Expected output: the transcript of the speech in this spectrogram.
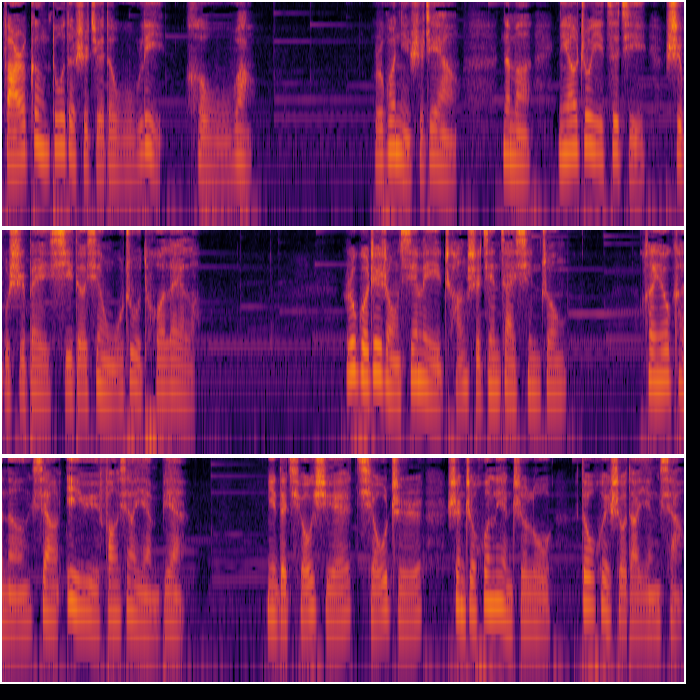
反而更多的是觉得无力和无望。如果你是这样，那么你要注意自己是不是被习得性无助拖累了。如果这种心理长时间在心中，很有可能向抑郁方向演变，你的求学、求职甚至婚恋之路都会受到影响。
